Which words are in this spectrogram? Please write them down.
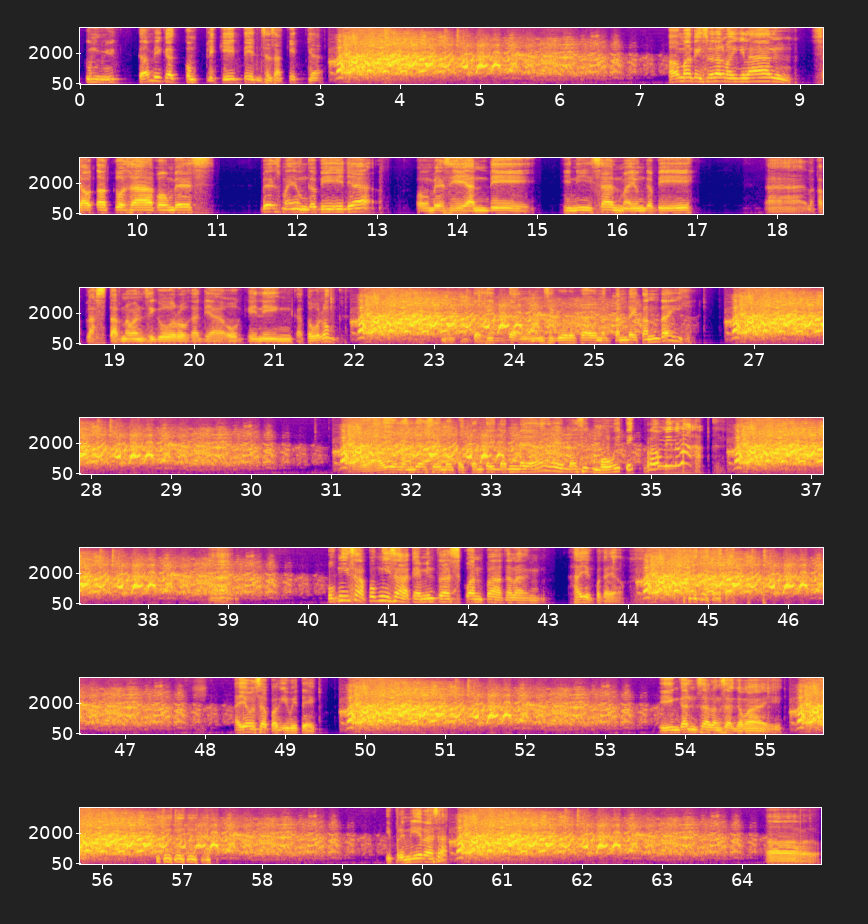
Grabe ka complicated sa sakit ka. Ako mga kaigsunan, mga kilang. Shout out ko sa akong best. Best, mayong gabi dia. O best si Andy. Hinisan, mayong gabi. Ah, nakaplastar naman siguro ka dia o kining katulog. Naghigda-higda naman siguro ka o nagtanday-tanday. Sa imong pagtantay-tanday ha. Eh, basig mowitik brownie na na. ha? Pugngisa, pugngisa. Kaya mintras kuan pa ka ng hayag pa kayo. Ayaw sa pag-iwitik. Iinggansa lang sa gamay. Ipremira sa Ah,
